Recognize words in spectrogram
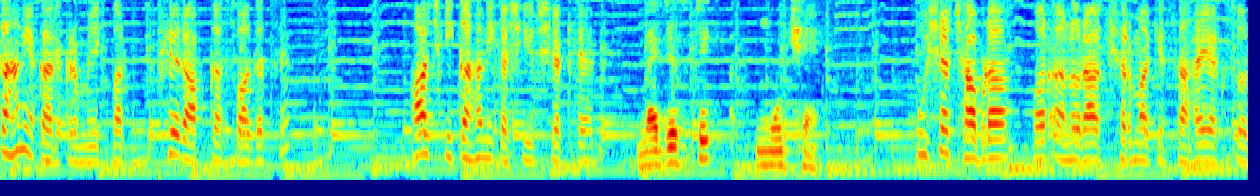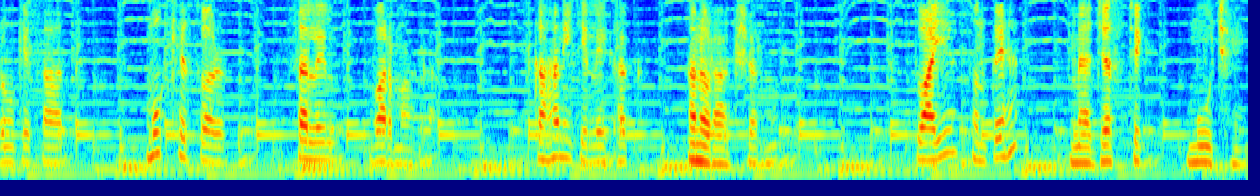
कहानियाँ कार्यक्रम में एक बार फिर आपका स्वागत है। आज की कहानी का शीर्षक है मैजेस्टिक मूछें। उषा छाबड़ा और अनुराग शर्मा के सहायक स्वरों के साथ मुख्य स्वर सलिल वर्मा का। कहानी के लेखक अनुराग शर्मा। तो आइए सुनते हैं मैजेस्टिक मूछें।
